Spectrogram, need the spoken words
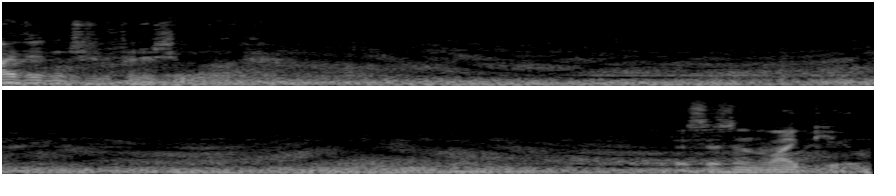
Why didn't you finish him off? This isn't like you.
